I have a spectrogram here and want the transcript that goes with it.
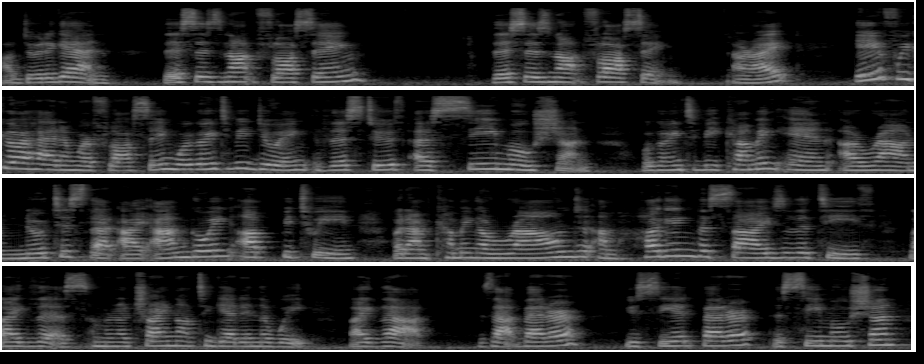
I'll do it again. This is not flossing. This is not flossing. All right. If we go ahead and we're flossing, we're going to be doing this tooth a C motion. We're going to be coming in around. Notice that I am going up between, but I'm coming around. I'm hugging the sides of the teeth like this. I'm going to try not to get in the way like that. Is that better? You see it better? The C motion?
